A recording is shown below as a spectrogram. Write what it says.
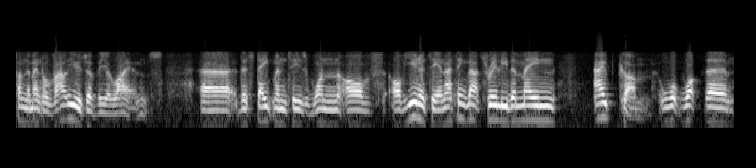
fundamental values of the alliance, uh, the statement is one of of unity, and I think that's really the main outcome. What, what the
